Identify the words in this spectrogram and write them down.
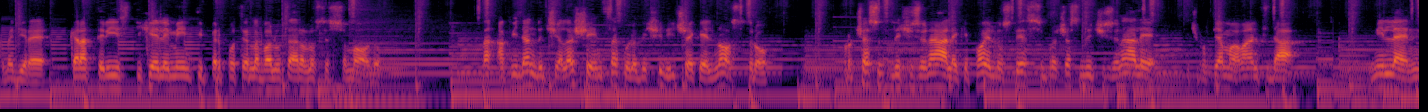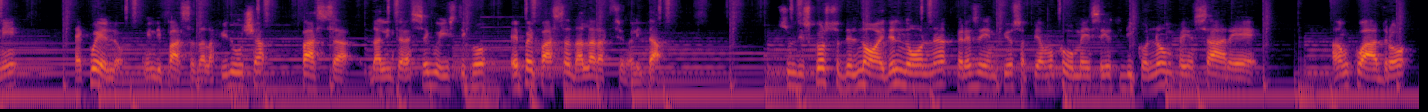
come dire, caratteristiche, elementi per poterla valutare allo stesso modo. Ma affidandoci alla scienza, quello che ci dice è che il nostro processo decisionale, che poi è lo stesso processo decisionale che ci portiamo avanti da millenni, è quello. Quindi passa dalla fiducia, passa dall'interesse egoistico e poi passa dalla razionalità. Sul discorso del no e del non, per esempio, sappiamo come se io ti dico non pensare a un quadro,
